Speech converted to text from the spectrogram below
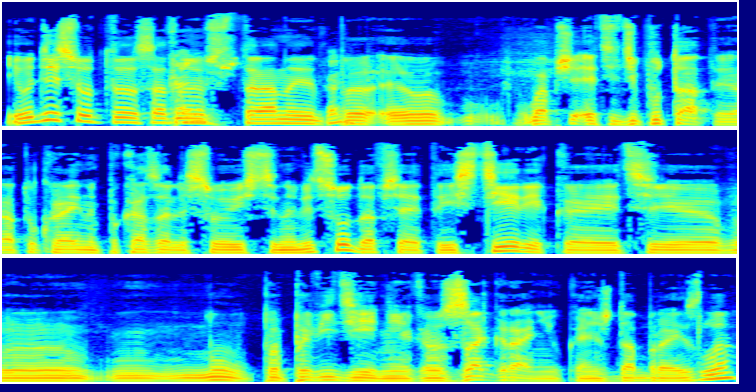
И вот здесь вот, с одной конечно, стороны, конечно. Э, вообще эти депутаты от Украины показали свое истинное лицо, да, вся эта истерика, эти, э, ну, поведение за гранью, конечно, добра и зла.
